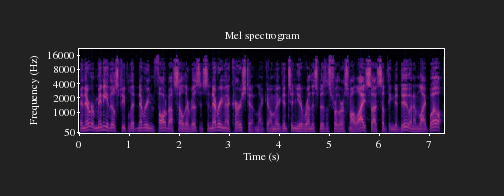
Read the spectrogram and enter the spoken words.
and there were many of those people that never even thought about selling their business. It never even occurs to them. Like, I'm going to continue to run this business for the rest of my life. So I have something to do. And I'm like, well,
